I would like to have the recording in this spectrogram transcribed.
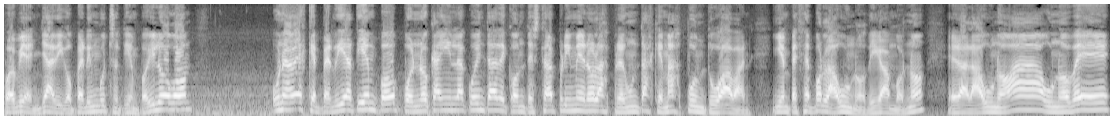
Pues bien, ya digo, perdí mucho tiempo. Y luego, una vez que perdía tiempo, pues no caí en la cuenta de contestar primero las preguntas que más puntuaban. Y empecé por la 1, digamos, ¿no? Era la 1A, 1B,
